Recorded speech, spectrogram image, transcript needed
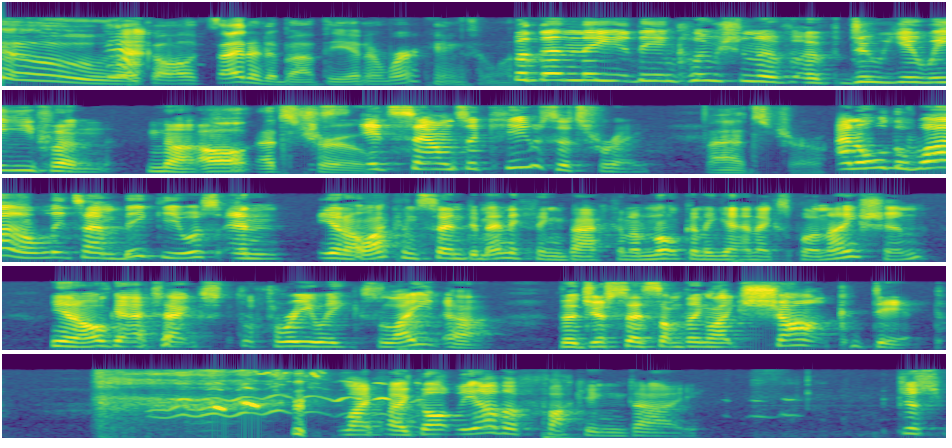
you." Yeah. Like all excited about the inner workings and whatnot. But then the, the inclusion of, of do you even know? Oh, that's true. It sounds accusatory. That's true. And all the while, it's ambiguous, and, you know, I can send him anything back, and I'm not going to get an explanation. You know, I'll get a text three weeks later that just says something like shark dip. Like I got the other fucking day. Just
